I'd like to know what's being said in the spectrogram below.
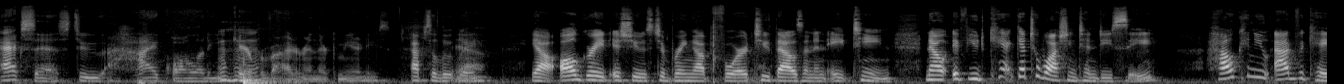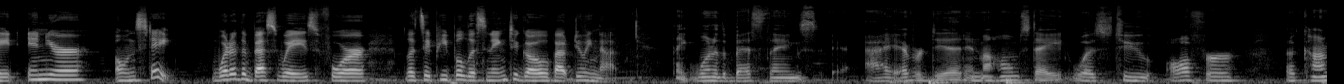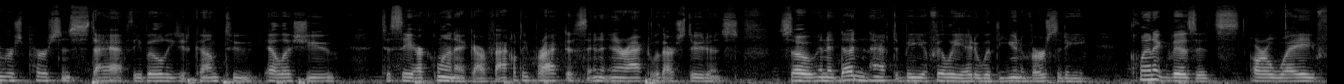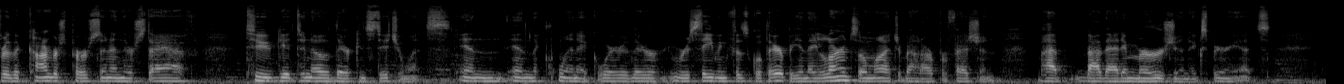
access to a high quality Mm-hmm. care provider in their communities. absolutely. Yeah. Yeah, all great issues to bring up for 2018. Now, if you can't get to Washington, D.C., how can you advocate in your own state? What are the best ways for, let's say, people listening to go about doing that? I think one of the best things I ever did in my home state was to offer a congressperson's staff the ability to come to LSU to see our clinic, our faculty practice, and interact with our students. So, and it doesn't have to be affiliated with the university. Clinic visits are a way for the congressperson and their staff to get to know their constituents in in the clinic where they're receiving physical therapy and they learn so much about our profession by by that immersion experience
